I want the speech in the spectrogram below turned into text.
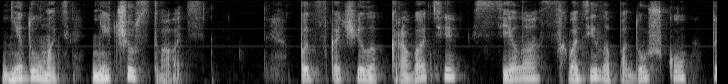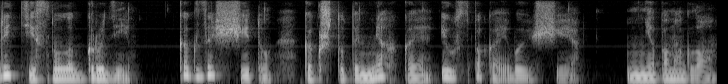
ни думать, ни чувствовать. Подскочила к кровати, села, схватила подушку, притиснула к груди. Как защиту, как что-то мягкое и успокаивающее. Не помогло.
